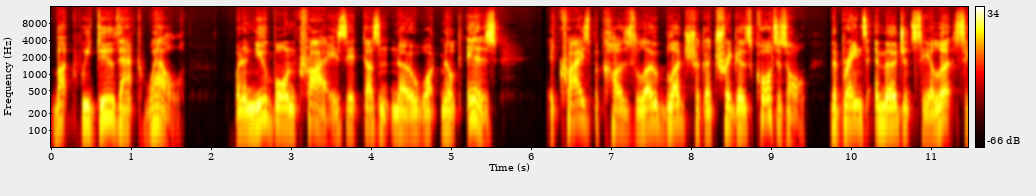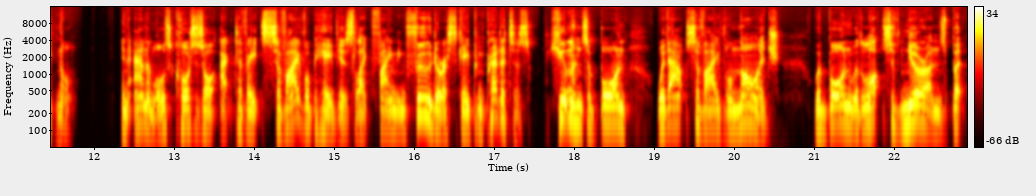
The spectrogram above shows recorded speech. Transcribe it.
But we do that well. When a newborn cries, it doesn't know what milk is. It cries because low blood sugar triggers cortisol, the brain's emergency alert signal. In animals, cortisol activates survival behaviors like finding food or escaping predators. Humans are born without survival knowledge. We're born with lots of neurons, but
